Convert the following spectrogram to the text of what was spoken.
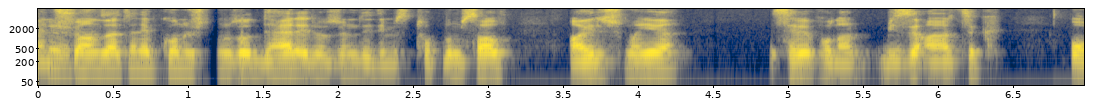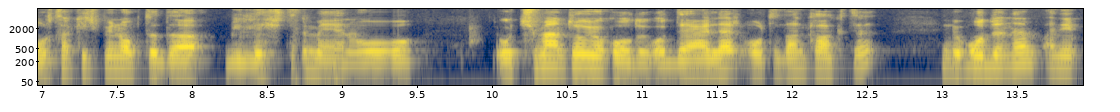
Yani Evet. şu an zaten hep konuştuğumuz o değer erozyonu dediğimiz toplumsal ayrışmayı sebep olan bizi artık ortak hiçbir noktada birleştirmeyen o o çimento yok oldu. O değerler ortadan kalktı. Hı Ve hı. o dönem hani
